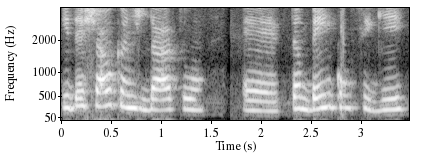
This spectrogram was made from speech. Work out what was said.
e deixar o candidato é, também conseguir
